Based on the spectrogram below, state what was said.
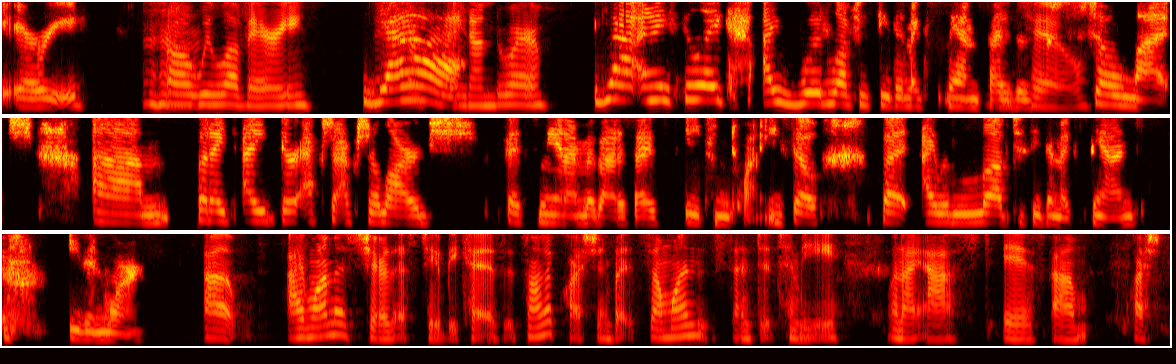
Aerie. Mhm. oh, we love Aerie. Yeah, Great underwear. yeah, and I feel like I would love to see them expand sizes so much. Um, but I, I, they're extra, extra large fits me, and I'm about a size 18, 20. So, but I would love to see them expand even more. Uh, I want to share this too because it's not a question, but someone sent it to me when I asked if um, question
